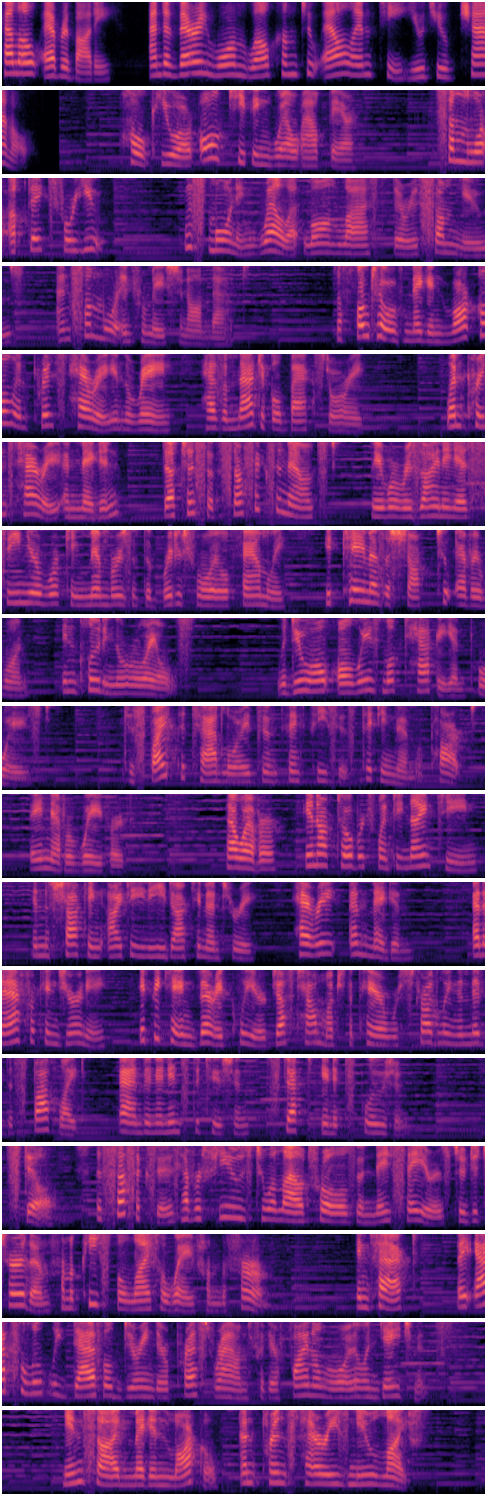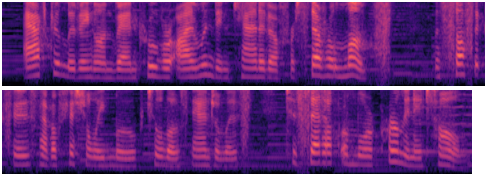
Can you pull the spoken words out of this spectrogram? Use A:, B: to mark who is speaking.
A: Hello everybody, and a very warm welcome to LMT YouTube channel. Hope you are all keeping well out there. Some more updates for you. This morning, well at long last, there is some news, and some more information on that. The photo of Meghan Markle and Prince Harry in the rain has a magical backstory. When Prince Harry and Meghan, Duchess of Sussex announced they were resigning as senior working members of the British royal family, it came as a shock to everyone, including the royals. The duo always looked happy and poised. Despite the tabloids and think pieces picking them apart, they never wavered. However, in October 2019, in the shocking ITV documentary, Harry and Meghan, An African Journey, it became very clear just how much the pair were struggling amid the spotlight and in an institution steeped in exclusion. Still, the Sussexes have refused to allow trolls and naysayers to deter them from a peaceful life away from the firm. In fact, they absolutely dazzled during their press round for their final royal engagements. Inside Meghan Markle and Prince Harry's new life. After living on Vancouver Island in Canada for several months, the Sussexes have officially moved to Los Angeles to set up a more permanent home.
